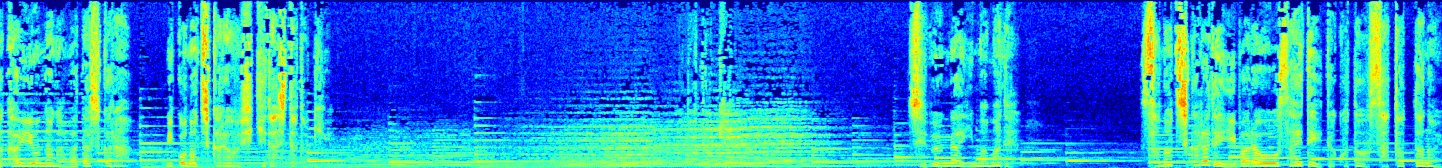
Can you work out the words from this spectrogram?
赤い女が私から巫女の力を引き出した時。あの時自分が今までその力で茨を抑えていたことを悟ったのよ。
